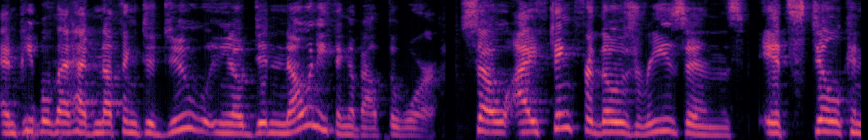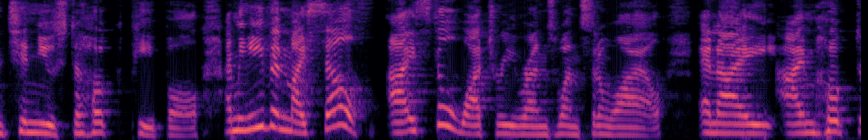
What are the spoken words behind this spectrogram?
and people that had nothing to do, you know, didn't know anything about the war. So I think for those reasons, it still continues to hook people. I mean, even myself, I still watch reruns once in a while and I, I'm hooked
